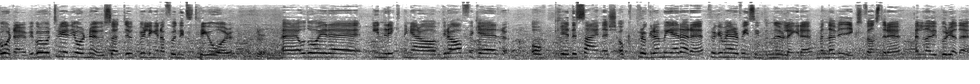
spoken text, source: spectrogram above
går där. Vi går vårt tredje år nu så att utbildningen har funnits i tre år. Eh, och då är det inriktningar av grafiker och eh, designers och programmerare. Programmerare finns inte nu längre, men när vi gick så fanns det det, eller när vi började.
